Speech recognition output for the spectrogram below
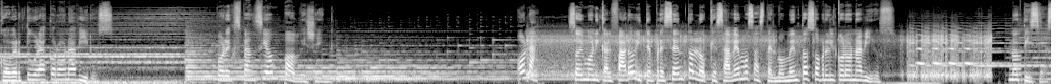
Cobertura Coronavirus. Por Expansión Publishing. Hola, soy Mónica Alfaro y te presento lo que sabemos hasta el momento sobre el coronavirus. Noticias.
